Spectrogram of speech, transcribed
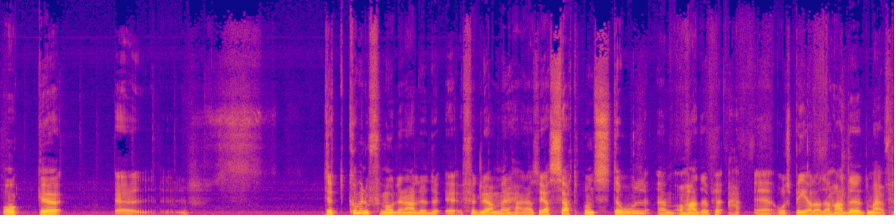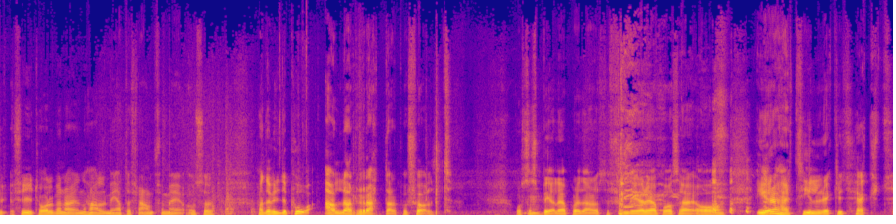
Och eh, eh, jag kommer nog förmodligen aldrig eh, förglömma det här. Alltså jag satt på en stol eh, och, hade, eh, och spelade och hade de här 412 en halv meter framför mig. Och så hade jag vridit på alla rattar på fullt. Och så spelade jag på det där och så funderade jag på så här. Ja, är det här tillräckligt högt?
